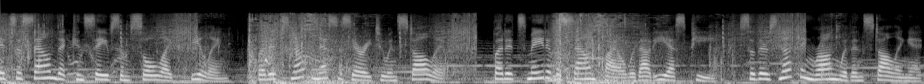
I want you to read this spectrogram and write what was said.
It's a sound that can save some soul-like feeling, but it's not necessary to install it. But it's made of a sound file without ESP, so there's nothing wrong with installing it.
